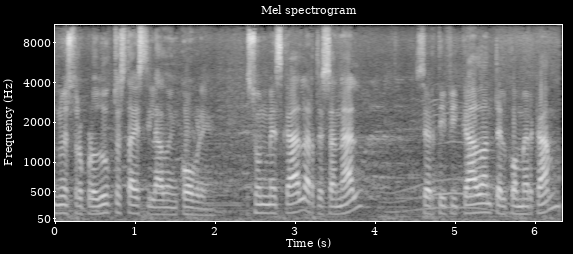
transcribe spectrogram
nuestro producto está destilado en cobre. Es un mezcal artesanal certificado ante el Comercam,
